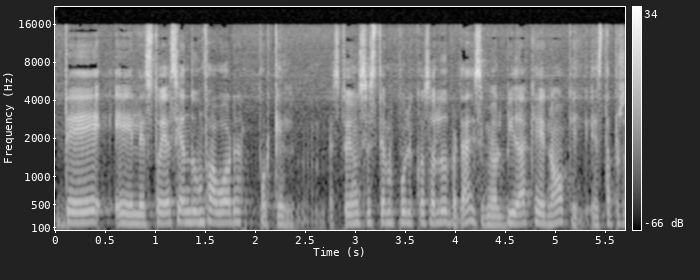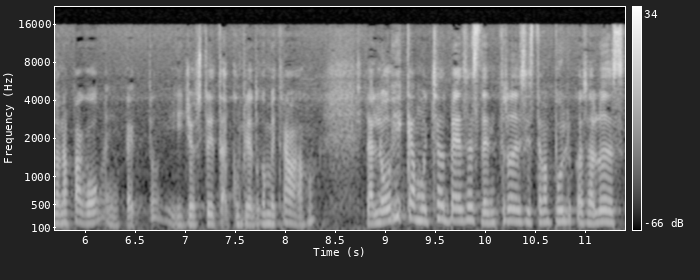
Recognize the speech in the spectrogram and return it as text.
de eh, le estoy haciendo un favor porque estoy en un sistema público de salud, ¿verdad? Y se me olvida que no, que esta persona pagó, en efecto, y yo estoy cumpliendo con mi trabajo. La lógica muchas veces dentro del sistema público de salud es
